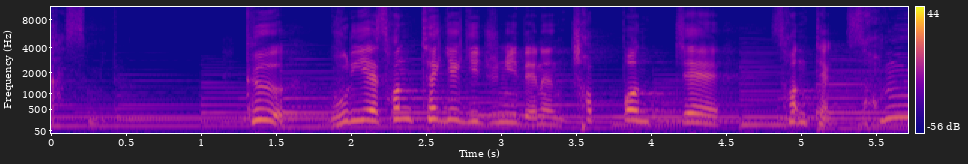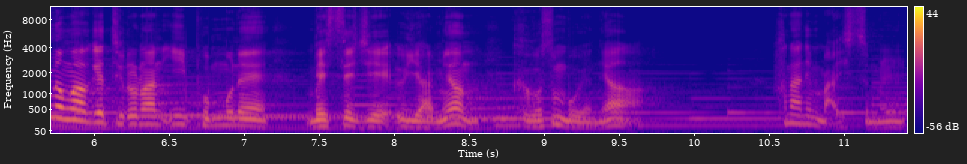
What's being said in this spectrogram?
같습니다. 그 우리의 선택의 기준이 되는 첫 번째 선택, 선명하게 드러난 이 본문의 메시지에 의하면 그것은 뭐였냐? 하나님 말씀을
